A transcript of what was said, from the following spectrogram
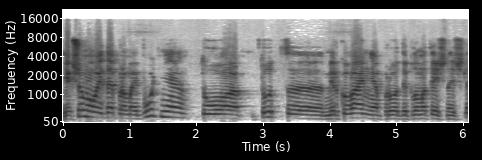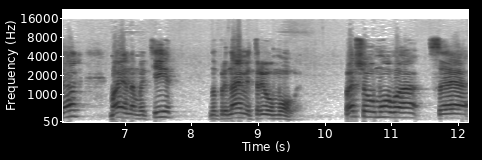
Якщо мова йде про майбутнє, то тут е, міркування про дипломатичний шлях має на меті ну, принаймні три умови. Перша умова це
